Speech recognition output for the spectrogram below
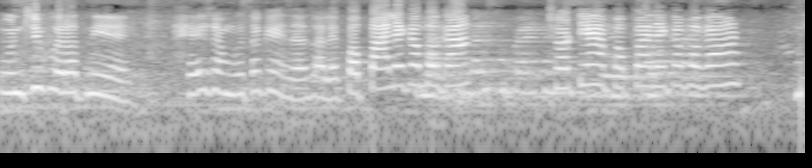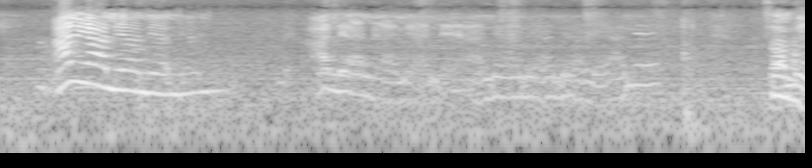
उंची पुरत नाहीये हे शंभूचं केंद्र झालंय पप्पा आले का बघा छोटे आहे पप्पा आले का बघा आले आले आले आले आले आले आले आले आले आले आले आले आले चला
